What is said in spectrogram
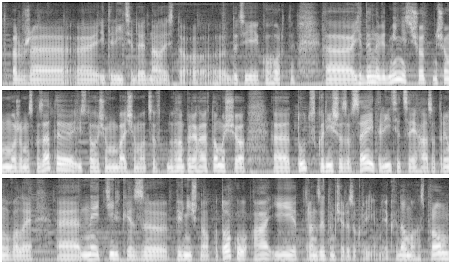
тепер вже е, італійці доєднались до, до цієї когорти. Єдина відмінність, що, що ми можемо сказати, із того, що ми бачимо, це вона полягає в тому, що тут, скоріше за все, італійці цей газ отримували не тільки з північного потоку, а і транзитом через Україну. Як відомо, Газпром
